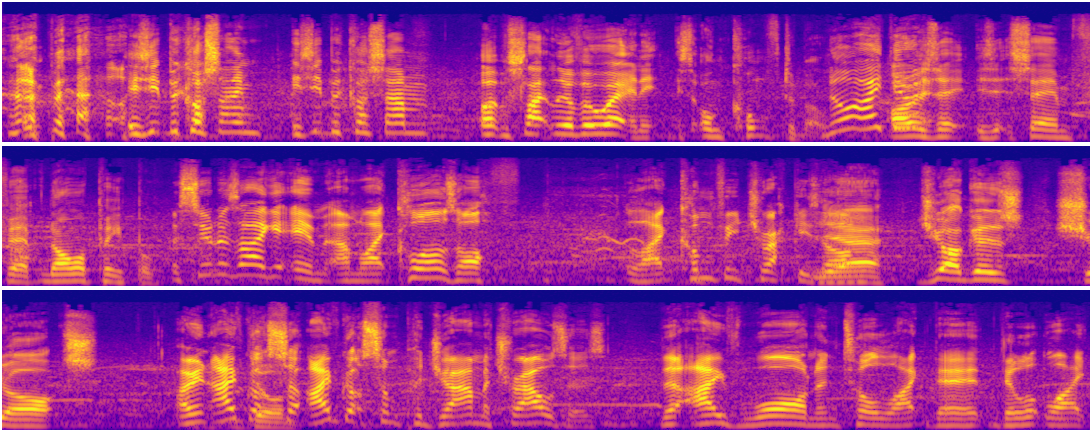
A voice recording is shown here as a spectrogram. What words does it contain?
is it because I'm? Is it because I'm uh, slightly overweight and it's uncomfortable? No, I do Or it. is it? Is it same for normal people? As soon as I get in, I'm like clothes off, like comfy trackies Yeah, on. joggers, shorts. I mean, I've got so, I've got some pajama trousers that I've worn until like they they look like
